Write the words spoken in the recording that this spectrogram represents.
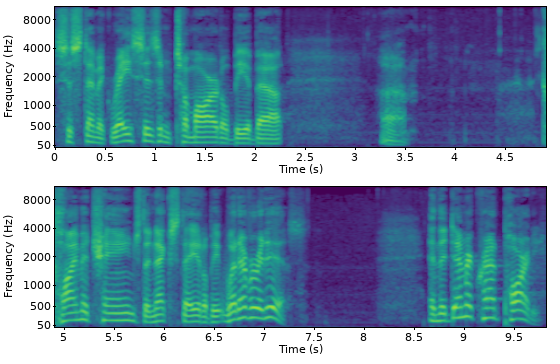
systemic racism. Tomorrow it'll be about uh, climate change. The next day it'll be whatever it is. And the Democrat Party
